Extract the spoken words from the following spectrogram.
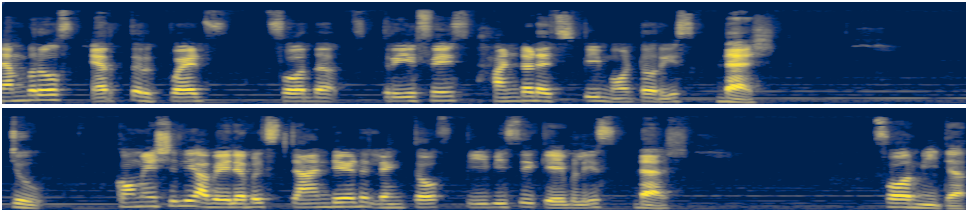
Number of earth required for the three phase 100 HP motor is dash 2. Commercially available standard length of PVC cable is dash 4 meter.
